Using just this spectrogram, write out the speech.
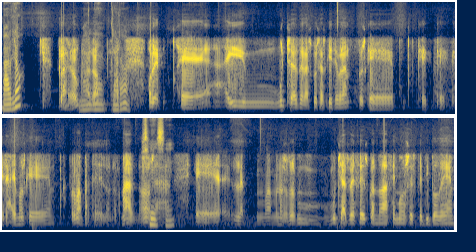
Pablo. Claro, Vale, claro. claro. Hombre, eh, hay muchas de las cosas que dice Bran, pues que, que, que- que sabemos que forman parte de lo normal, ¿no? Sí, o sea, sí. eh, la- nosotros muchas veces cuando hacemos este tipo de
